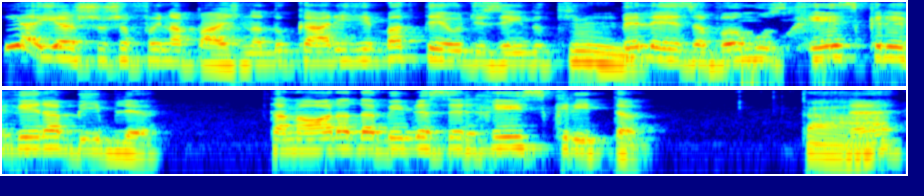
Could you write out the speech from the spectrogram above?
E aí a Xuxa foi na página do cara e rebateu, dizendo que, Hum. beleza, vamos reescrever a Bíblia. Tá na hora da Bíblia ser reescrita, Tá. né?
